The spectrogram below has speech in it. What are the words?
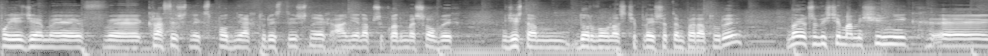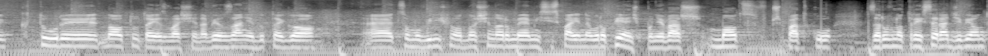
pojedziemy w e, klasycznych spodniach turystycznych, a nie na przykład meszowych, gdzieś tam dorwą nas cieplejsze temperatury. No i oczywiście mamy silnik, e, który, no tutaj jest właśnie nawiązanie do tego, e, co mówiliśmy odnośnie normy emisji spalin Euro 5, ponieważ moc w przypadku zarówno Tracera 9,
